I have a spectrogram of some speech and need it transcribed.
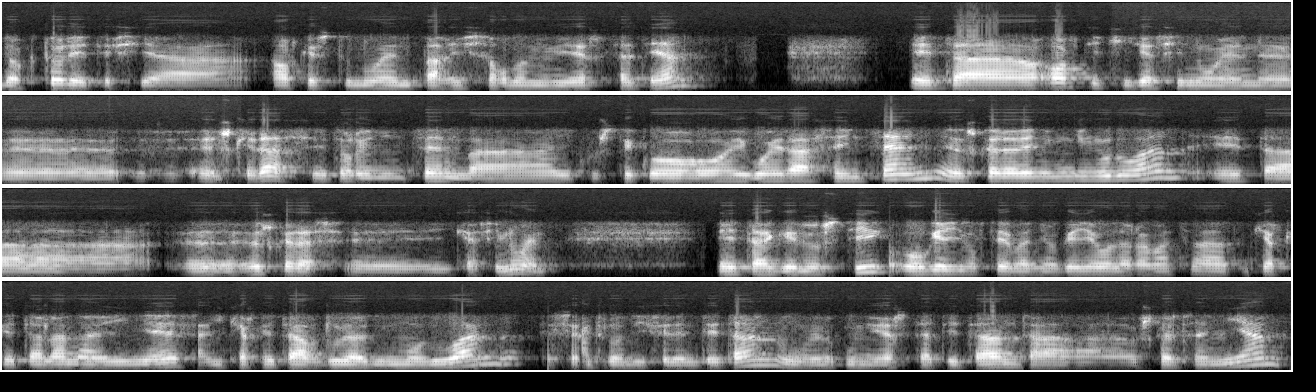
doktore tesia aurkeztu nuen Paris Sorbonne Universitatean, eta hortik ikasi nuen e, Euskaraz. Etorri nintzen, ba, ikusteko egoera zein zen Euskararen inguruan, eta e, Euskaraz e, ikasi nuen. Eta geroztik, hogei urte baino gehiago dara matzat ikerketa lana eginez, ikerketa ardura du moduan, zentro diferentetan, universitatetan eta euskal zainian,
